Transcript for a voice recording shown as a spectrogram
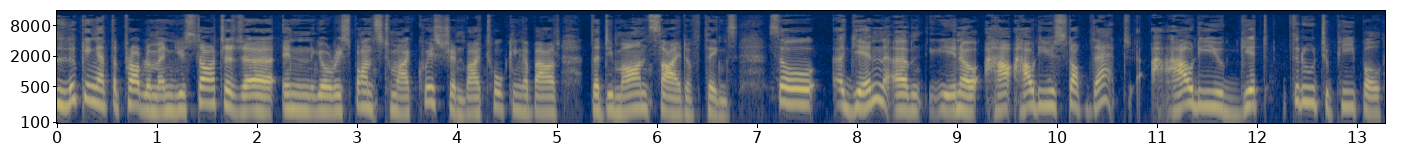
looking at the problem, and you started uh, in your response to my question by talking about the demand side of things. So again, um, you know, how how do you stop that? How do you get through to people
